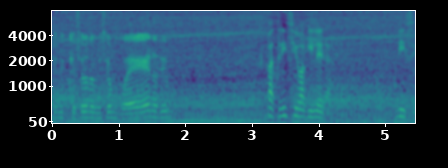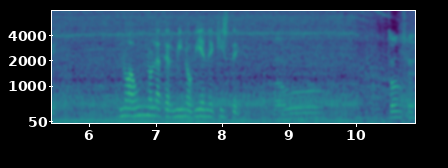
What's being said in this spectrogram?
Tienes que hacer una misión buena, tío. Patricio Aguilera. Dice. No aún no la termino bien XD. Aún. Entonces...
